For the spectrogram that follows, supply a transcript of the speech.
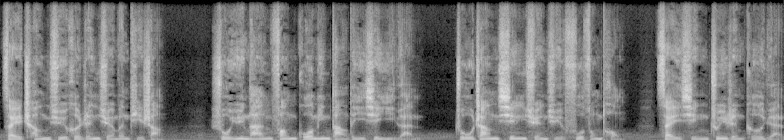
在程序和人选问题上，属于南方国民党的一些议员主张先选举副总统。再行追认阁员，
